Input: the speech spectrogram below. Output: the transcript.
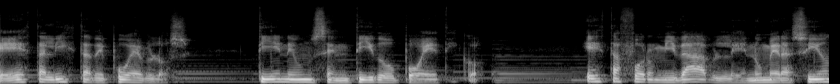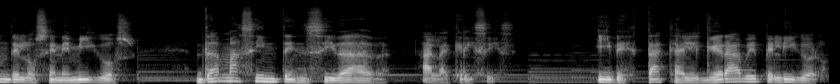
que esta lista de pueblos tiene un sentido poético. Esta formidable enumeración de los enemigos da más intensidad a la crisis y destaca el grave peligro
